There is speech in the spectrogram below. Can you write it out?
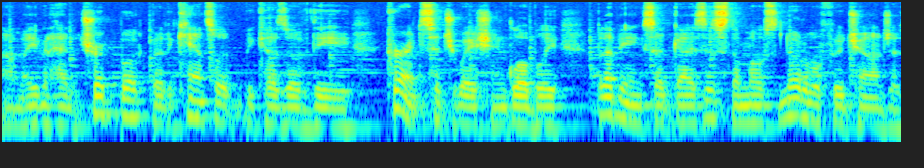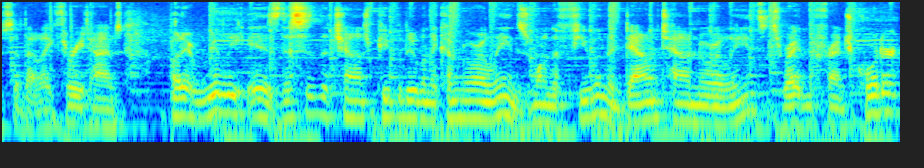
Um, I even had a trip booked, but I canceled it because of the current situation globally. But that being said, guys, this is the most notable food challenge. I've said that like three times, but it really is. This is the challenge people do when they come to New Orleans. It's one of the few in the downtown New Orleans. It's right in the French Quarter,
